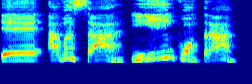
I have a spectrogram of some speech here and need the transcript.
é, avançar e encontrar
